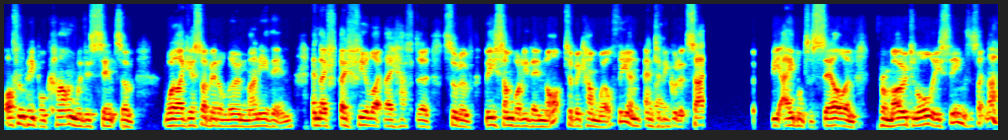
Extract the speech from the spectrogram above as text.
often people come with this sense of, well, I guess I better learn money then. And they, they feel like they have to sort of be somebody they're not to become wealthy and, and to be good at sales be able to sell and promote and all these things. It's like, no,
